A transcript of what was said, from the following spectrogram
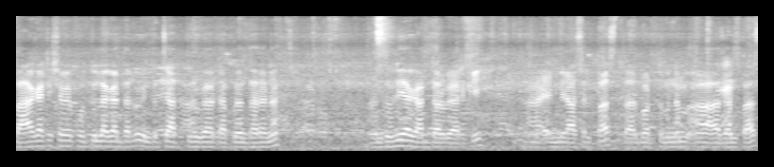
বাঘাট হিসেবে ফতুল্লা ঘাট ধরবে কিন্তু চাঁদপুর ঘাট আপনার ধরে না। আহ, দুলিয়া ঘাট ধরবে আর কি। এমবি রাসেল পাস তার বর্তমান নাম আজান পাস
